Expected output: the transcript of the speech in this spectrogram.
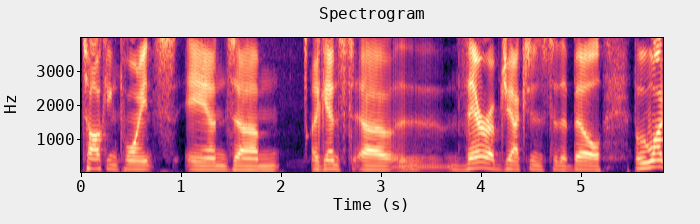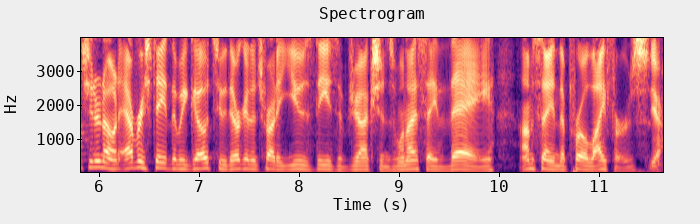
talking points and um, against uh, their objections to the bill. But we want you to know in every state that we go to, they're going to try to use these objections. When I say they, I'm saying the pro-lifers. Yeah.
